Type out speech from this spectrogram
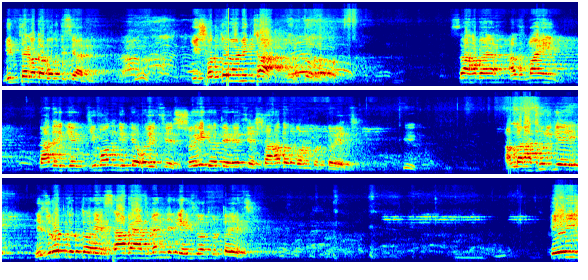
মিথ্যা কথা বলতেছি আমি। কি সত্য না মিথ্যা? সাহাবা আজমাইন তাদেরকে জীবন দিতে হয়েছে শহীদ হতে হয়েছে শাহাদত বরণ করতে হয়েছে। আল্লাহ রাসূলকে হিজরত করতে হয়েছে সাহাবা আজমাইনদেরকে হিজরত করতে হয়েছে। তেইশ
